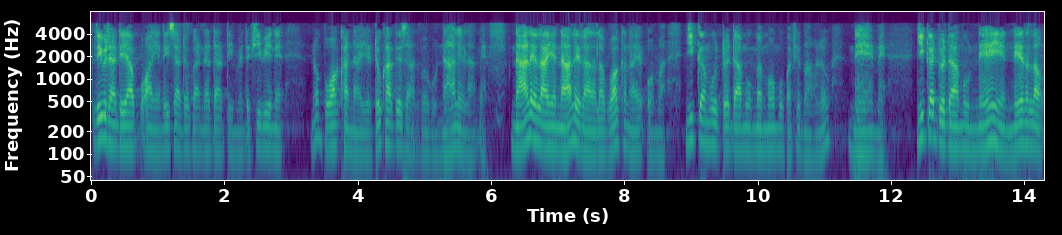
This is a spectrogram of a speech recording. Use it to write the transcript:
တတိပဋ္ဌာန်တရားပွားရင်အိဋ္ဌဒုက္ခအနတ္တသိမယ်တဖြည်းဖြည်းနဲ့နော်ဘဝခန္ဓာရဲ့ဒုက္ခသစ္စာသဘောကိုနားလည်လာမယ်နားလည်လာရင်နားလည်လာတယ်လို့ဘဝခန္ဓာရဲ့ပုံမှာညှိကပ်မှုတွေ့တာမှုမမောမှုဘာဖြစ်သွားမလို့နဲမယ်ညှိကပ်တွေ့တာမှုနဲရင်နဲသလောက်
